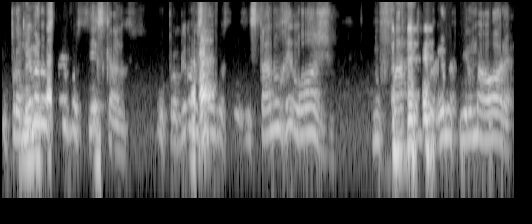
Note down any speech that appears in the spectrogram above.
o problema não está em vocês, Carlos. O problema não está em vocês, está no relógio, no fato do programa ter uma hora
